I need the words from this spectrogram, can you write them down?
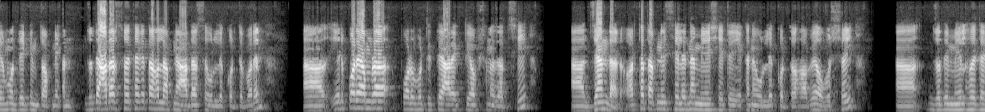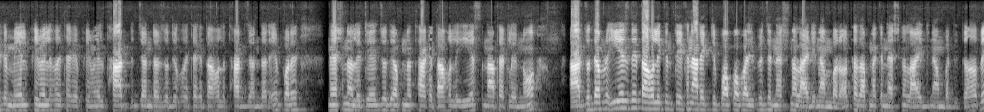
এর মধ্যে কিন্তু আপনি যদি আদার্স হয়ে থাকে, তাহলে আপনি আদার্সে উল্লেখ করতে পারেন। এরপরে আমরা পরবর্তীতে আরেকটি অপশনে যাচ্ছি। জেন্ডার অর্থাৎ আপনি ছেলে না মেয়ে সেটা এখানে উল্লেখ করতে হবে অবশ্যই। যদি মেল হয়ে থাকে মেল ফিমেল হয়ে থাকে ফিমেল থার্ড জেন্ডার যদি হয়ে থাকে তাহলে থার্ড জেন্ডার এরপরে ন্যাশনালিটি যদি আপনার থাকে তাহলে ইয়েস না থাকলে নো আর যদি আমরা ইয়েস দিই তাহলে কিন্তু এখানে আরেকটি পপ আপ আসবে যে ন্যাশনাল আইডি নাম্বার অর্থাৎ আপনাকে ন্যাশনাল আইডি নাম্বার দিতে হবে।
